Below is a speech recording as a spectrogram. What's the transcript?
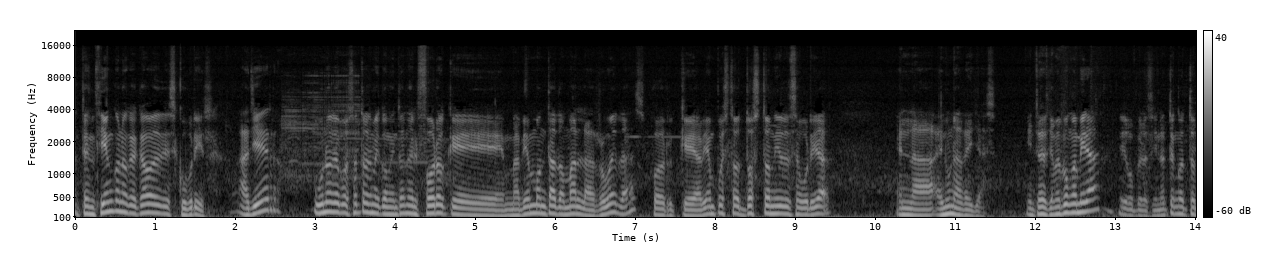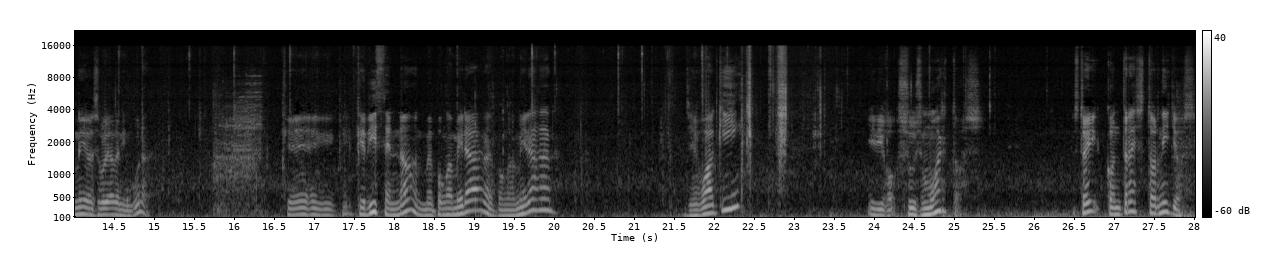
Atención con lo que acabo de descubrir. Ayer uno de vosotros me comentó en el foro que me habían montado mal las ruedas porque habían puesto dos tornillos de seguridad en, la, en una de ellas. Entonces yo me pongo a mirar y digo, pero si no tengo tornillo de seguridad de ninguna. ¿Qué, qué- qué dicen, no? Me pongo a mirar, me pongo a mirar. Llego aquí y digo, sus muertos. Estoy con tres tornillos.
